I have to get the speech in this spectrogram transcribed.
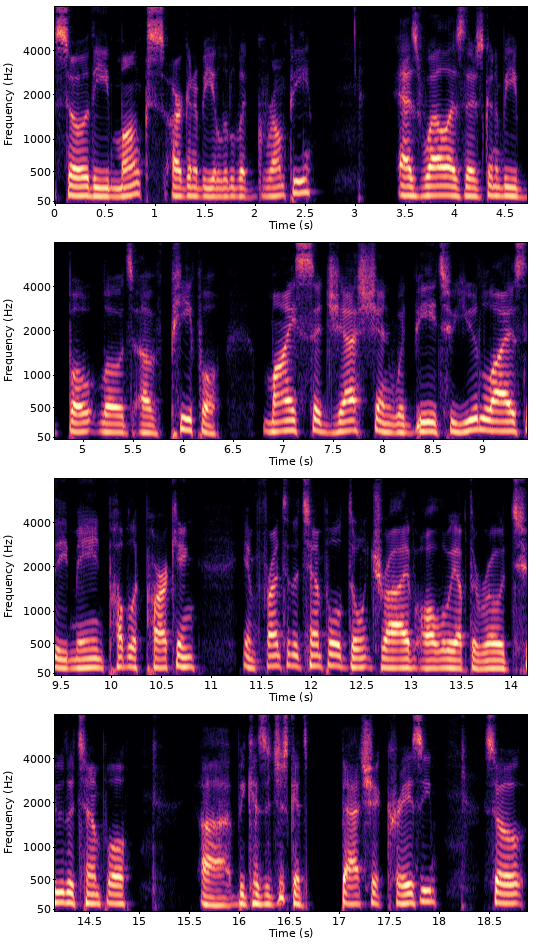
So the monks are going to be a little bit grumpy as well as there's going to be boatloads of people. My suggestion would be to utilize the main public parking in front of the temple. Don't drive all the way up the road to the temple uh, because it just gets batshit crazy. So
